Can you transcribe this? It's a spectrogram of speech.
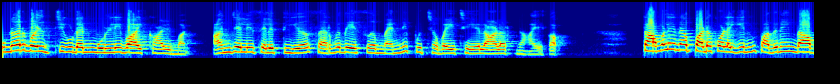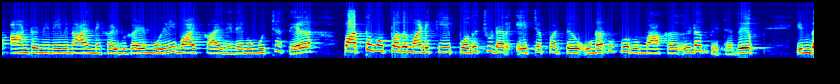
உணர்வெழுச்சியுடன் முள்ளிவாய்க்கால் மண் அஞ்சலி செலுத்திய சர்வதேச மன்னிப்பு சபை செயலாளர் நாயகம். தமிழின படுகொலையின் பதினைந்தாம் ஆண்டு நினைவு நாள் நிகழ்வுகள் முள்ளிவாய்க்கால் நினைவு முற்றத்தில் பத்து முப்பது மணிக்கு பொதுச்சுடர் ஏற்றப்பட்டு உணர்வுபூர்வமாக இடம்பெற்றது இந்த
